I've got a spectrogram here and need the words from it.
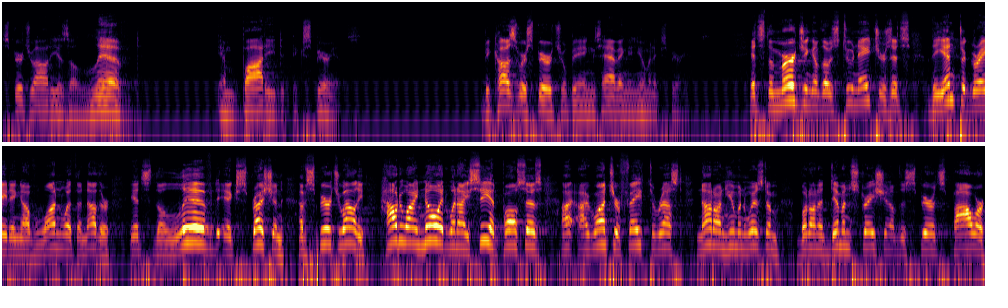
Spirituality is a lived embodied experience. Because we're spiritual beings having a human experience. It's the merging of those two natures. It's the integrating of one with another. It's the lived expression of spirituality. How do I know it when I see it? Paul says, I, I want your faith to rest not on human wisdom, but on a demonstration of the Spirit's power.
